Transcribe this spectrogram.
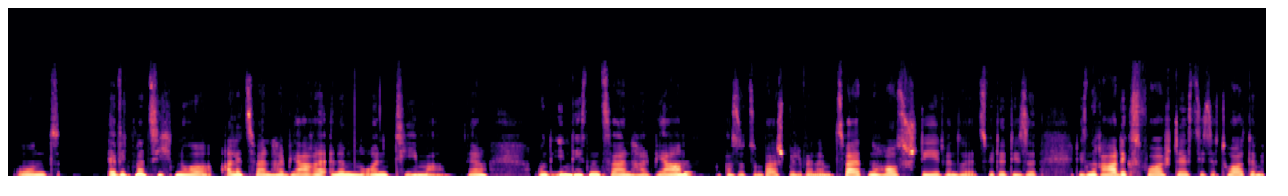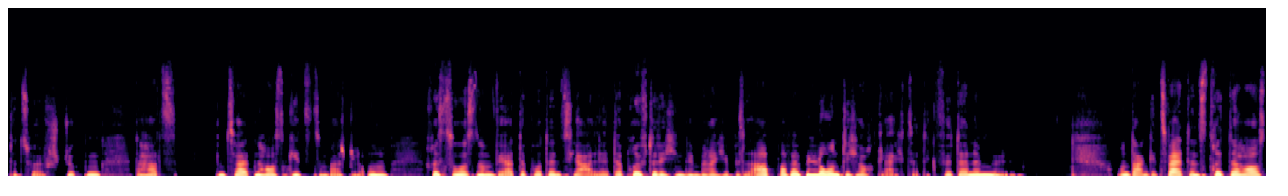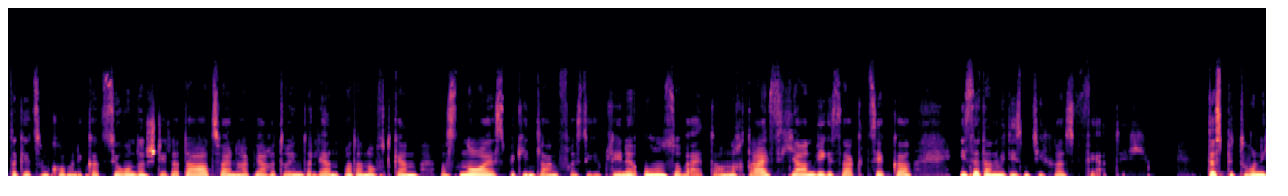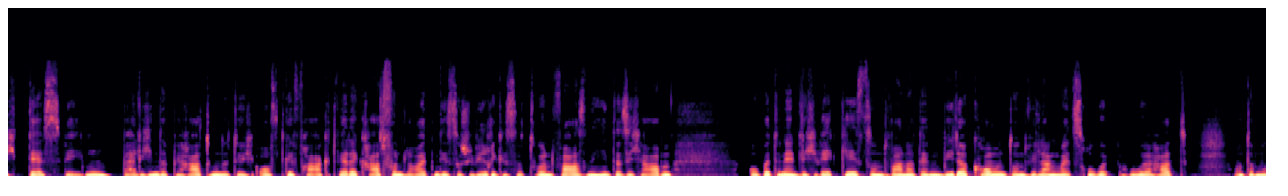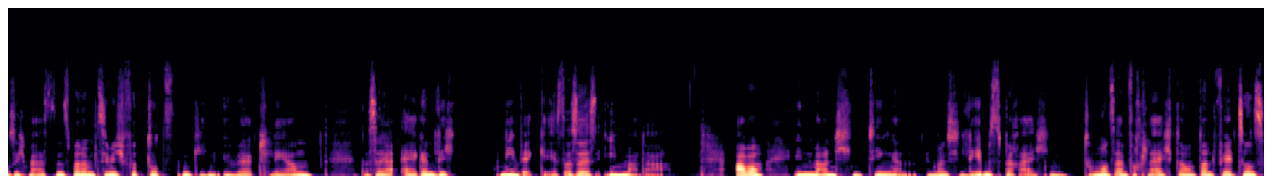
und er widmet sich nur alle zweieinhalb Jahre einem neuen Thema. Ja? Und in diesen zweieinhalb Jahren, also zum Beispiel, wenn er im zweiten Haus steht, wenn du jetzt wieder diese, diesen Radix vorstellst, diese Torte mit den zwölf Stücken, da hat es im zweiten Haus geht es zum Beispiel um Ressourcen, um Werte, Potenziale. Da prüft er dich in dem Bereich ein bisschen ab, aber er belohnt dich auch gleichzeitig für deine Mühen. Und dann geht es weiter ins dritte Haus, da geht es um Kommunikation, dann steht er da zweieinhalb Jahre drin, da lernt man dann oft gern was Neues, beginnt langfristige Pläne und so weiter. Und nach 30 Jahren, wie gesagt, circa, ist er dann mit diesem Tierkreis fertig. Das betone ich deswegen, weil ich in der Beratung natürlich oft gefragt werde, gerade von Leuten, die so schwierige Saturnphasen hinter sich haben, ob er denn endlich weg ist und wann er denn wiederkommt und wie lange man jetzt Ruhe, Ruhe hat. Und da muss ich meistens meinem ziemlich verdutzten Gegenüber erklären, dass er ja eigentlich nie weg ist. Also er ist immer da. Aber in manchen Dingen, in manchen Lebensbereichen tun wir uns einfach leichter und dann fällt es uns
